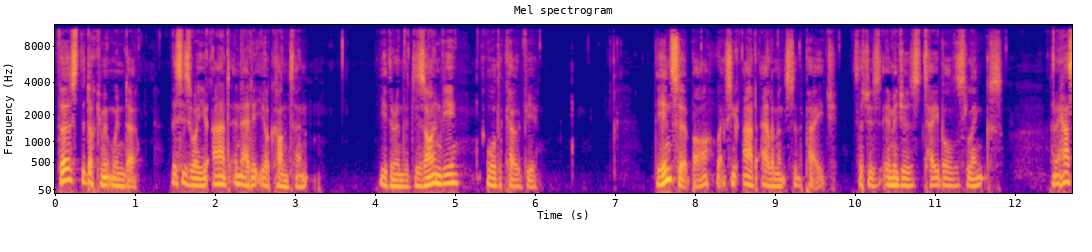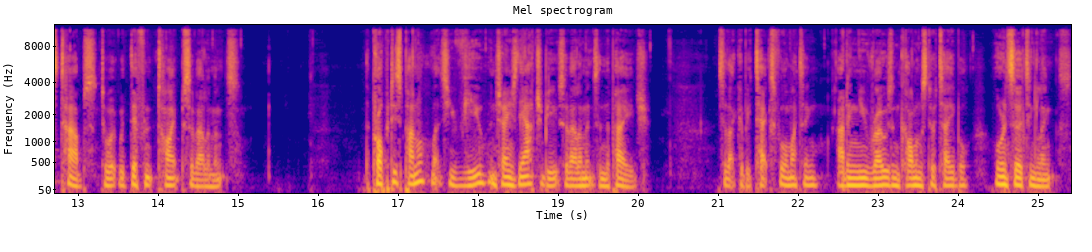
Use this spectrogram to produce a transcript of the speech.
First, the document window. This is where you add and edit your content, either in the design view or the code view. The insert bar lets you add elements to the page, such as images, tables, links, and it has tabs to work with different types of elements. The properties panel lets you view and change the attributes of elements in the page. So that could be text formatting, adding new rows and columns to a table, or inserting links.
